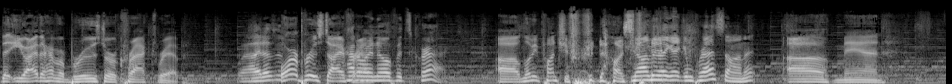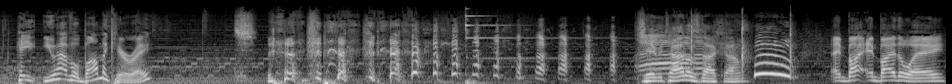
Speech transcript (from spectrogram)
that you either have a bruised or a cracked rib, Well, it doesn't. or a bruised How do I know if it's cracked? Uh, let me punch you for no. I'm just No, I mean kidding. like I can press on it. Oh man. Hey, you have Obamacare, right? JBTitles.com. Woo! And by and by the way,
